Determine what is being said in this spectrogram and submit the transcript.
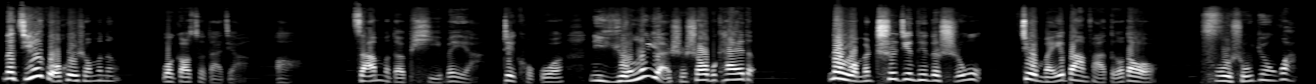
那结果会什么呢？我告诉大家啊，咱们的脾胃啊这口锅你永远是烧不开的，那我们吃进去的食物就没办法得到腐熟运化，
